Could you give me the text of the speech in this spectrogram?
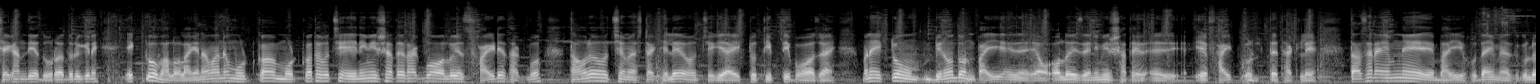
সেখান দিয়ে দৌড়াদৌড়ি করি একটুও ভালো লাগে না। মানে মোট মোট কথা হচ্ছে এনিমির সাথে থাকব অলওয়েজ ফাইটে থাকব। তাহলে হচ্ছে ম্যাচটা খেলে হচ্ছে গিয়ে একটু তৃপ্তি পাওয়া যায়। মানে একটু বিনোদন পাই অলওয়েজ এনিমির সাথে এ, ফাইট করতে থাকলে। তাছাড়া এমনি ভাই হুদাই ম্যাচগুলো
